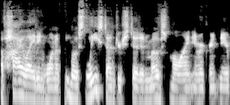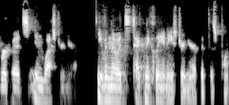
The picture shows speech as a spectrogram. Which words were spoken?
of highlighting one of the most least understood and most maligned immigrant neighborhoods in Western Europe, even though it's technically in Eastern Europe at this point.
